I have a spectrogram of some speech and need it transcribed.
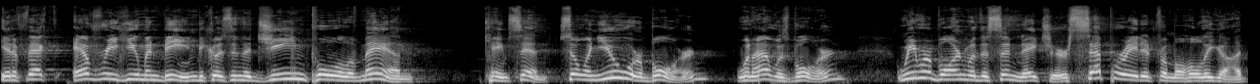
It affected every human being because in the gene pool of man came sin. So when you were born, when I was born, we were born with a sin nature, separated from a holy God.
